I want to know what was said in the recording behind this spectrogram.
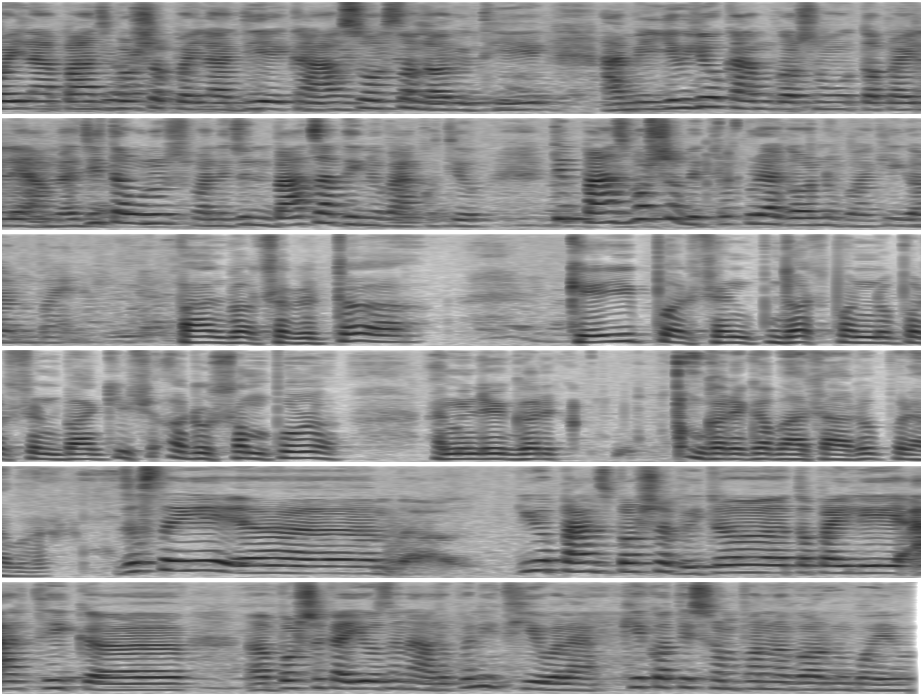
पहिला पाँच वर्ष पहिला दिएका आश्वासनहरू थिए। हामी यो यो काम गर्छौँ तपाईँले हामीलाई जिताउनुहोस् भन्ने जुन बाचा दिनुभएको थियो त्यो पाँच वर्षभित्र पुरा गर्नुभयो कि गर्नु भएन पाँच वर्षभित्र केही पर्सेन्ट दस पन्ध्र पर्सेन्ट बाँकी अरू सम्पूर्ण हामीले गरे गरेका भाषाहरू पुरा भयो। जस्तै यो पाँच वर्षभित्र तपाईँले आर्थिक वर्षका योजनाहरू पनि थियो होला। के कति सम्पन्न गर्नुभयो?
